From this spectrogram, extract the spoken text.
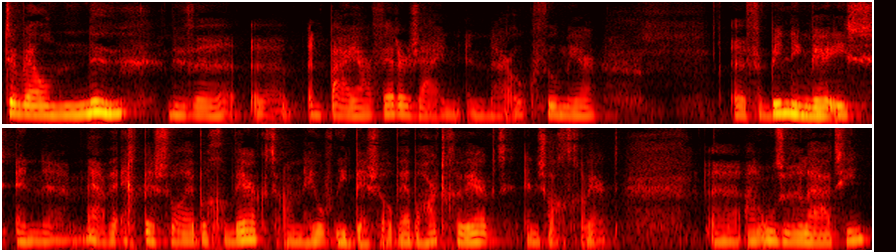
Terwijl nu, nu we uh, een paar jaar verder zijn en daar ook veel meer uh, verbinding weer is. En nou ja, we echt best wel hebben gewerkt aan heel niet best wel, we hebben hard gewerkt en zacht gewerkt aan onze relatie.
